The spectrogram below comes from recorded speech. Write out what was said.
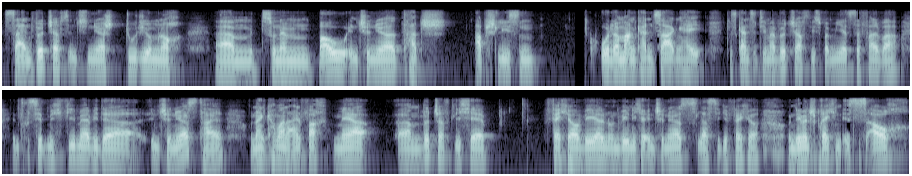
sein Wirtschaftsingenieurstudium noch ähm, mit so einem Bauingenieur-Touch abschließen oder man kann sagen, hey, das ganze Thema Wirtschaft, wie es bei mir jetzt der Fall war, interessiert mich viel mehr wie der Ingenieursteil. Und dann kann man einfach mehr ähm, wirtschaftliche Fächer wählen und weniger ingenieurslastige Fächer. Und dementsprechend ist es auch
